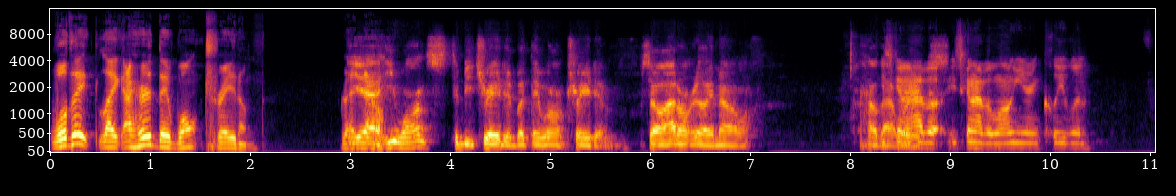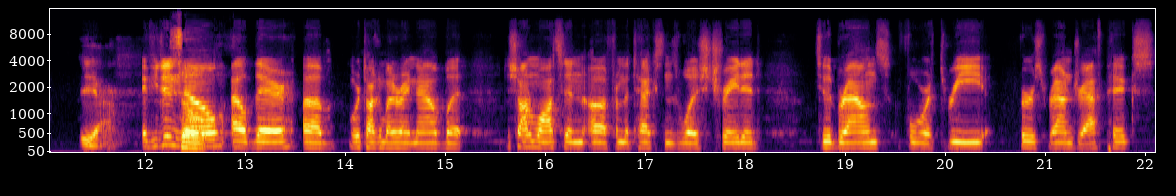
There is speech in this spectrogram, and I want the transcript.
will they like I heard they won't trade him. Right yeah, now. he wants to be traded, but they won't trade him. So I don't really know how that he's gonna works. Have a, he's gonna have a long year in Cleveland. Yeah. If you didn't so, know out there, uh, we're talking about it right now, but Deshaun Watson uh, from the Texans was traded to the Browns for three first round draft picks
